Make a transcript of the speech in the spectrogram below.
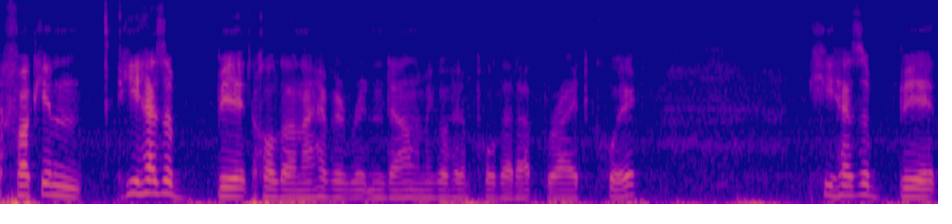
fucking, he has a bit. Hold on, I have it written down. Let me go ahead and pull that up right quick he has a bit.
